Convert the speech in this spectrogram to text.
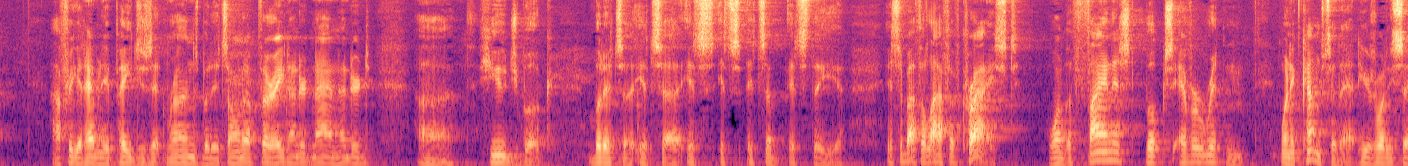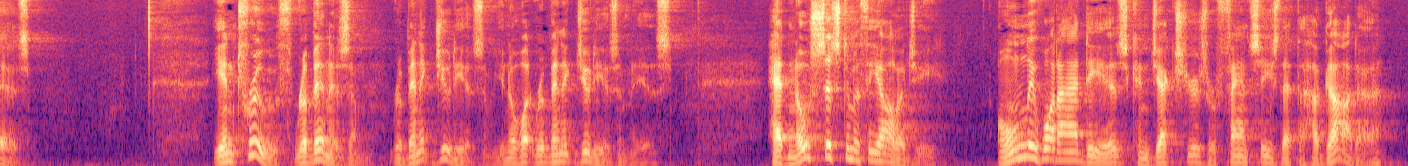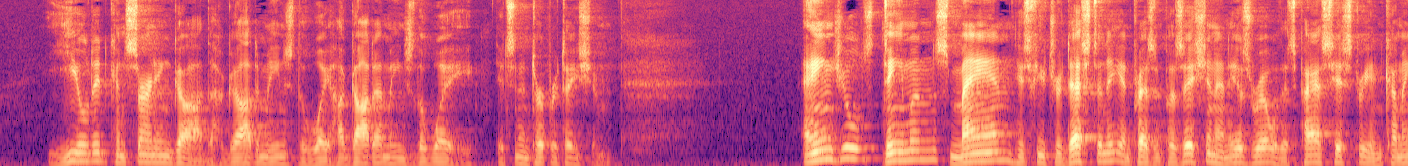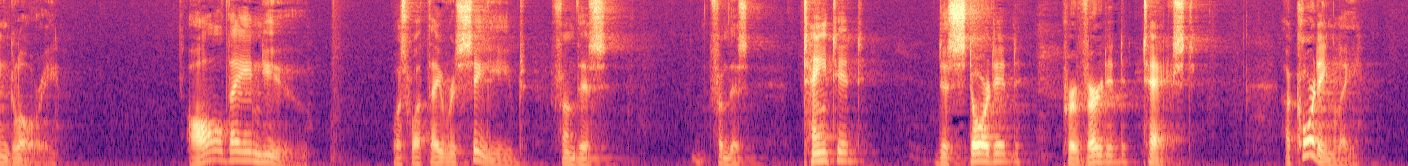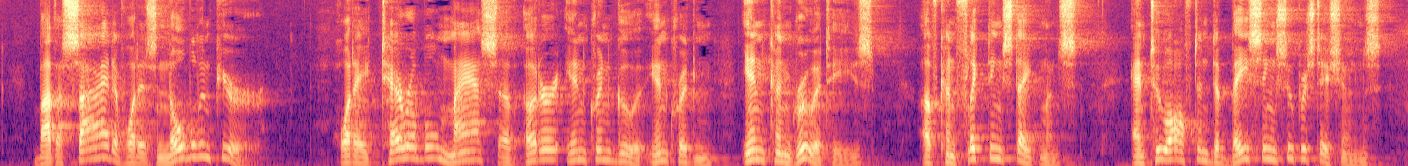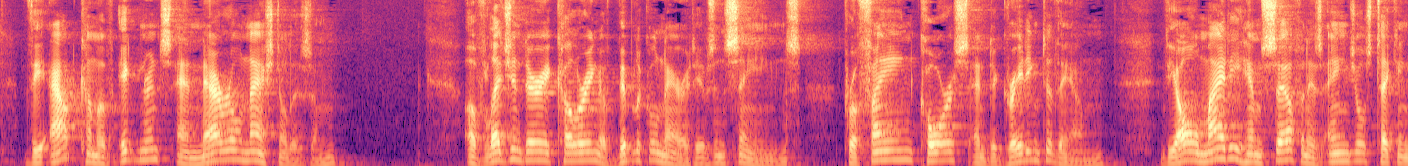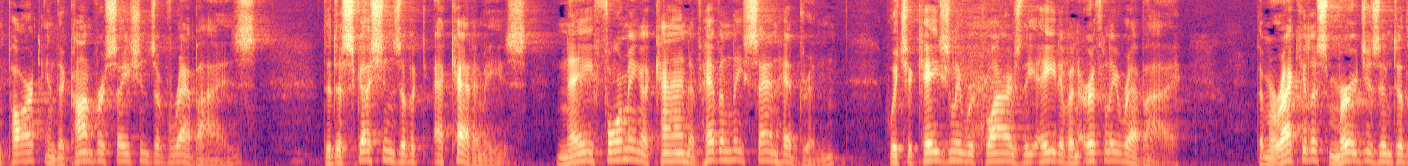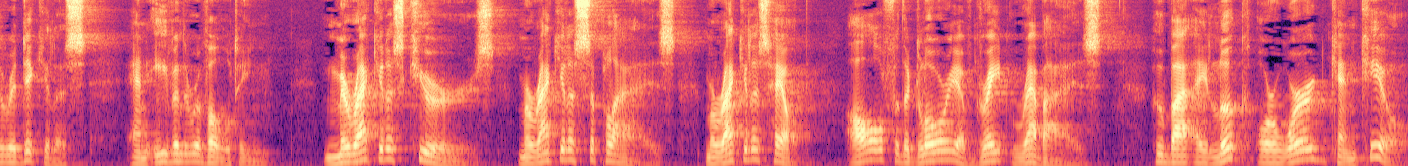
I forget how many pages it runs, but it's on up there 800, 900. Uh, huge book, but it's a, it's a, it's it's it's a, it's the, it's about the life of Christ. One of the finest books ever written. When it comes to that, here's what he says. In truth, rabbinism, rabbinic Judaism, you know what rabbinic Judaism is, had no system of theology only what ideas, conjectures, or fancies that the Haggadah yielded concerning God. The Haggadah means the way. Haggadah means the way. It's an interpretation. Angels, demons, man, his future destiny and present position, and Israel with its past history and coming glory. All they knew was what they received from this, from this tainted, distorted, perverted text. Accordingly, by the side of what is noble and pure, what a terrible mass of utter incongruities, of conflicting statements, and too often debasing superstitions, the outcome of ignorance and narrow nationalism, of legendary coloring of biblical narratives and scenes, profane, coarse, and degrading to them, the Almighty Himself and His angels taking part in the conversations of rabbis, the discussions of academies, nay, forming a kind of heavenly Sanhedrin, which occasionally requires the aid of an earthly rabbi. The miraculous merges into the ridiculous and even the revolting. Miraculous cures, miraculous supplies, miraculous help, all for the glory of great rabbis who by a look or word can kill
